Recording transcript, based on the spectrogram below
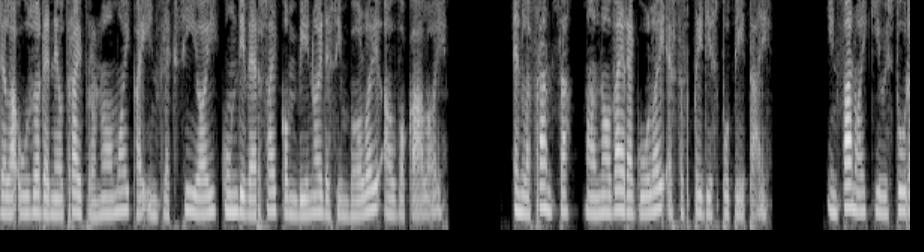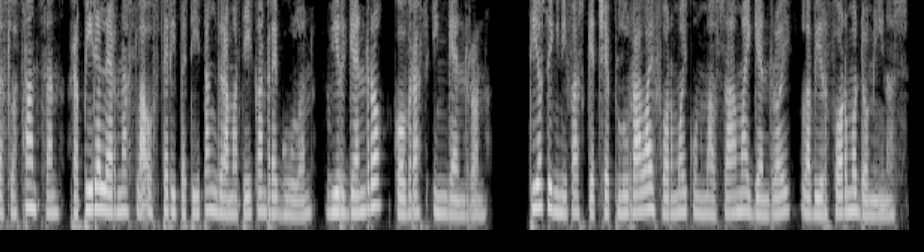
de la uso de neutrai pronomoi kai inflexioi cun diversai combinoi de simboloi au vocaloi. En la Franza, malnovai reguloi estas pridisputitai. Infanoi kiu studas la Franzan rapide lernas la ofte ripetitan grammatikan regulon, vir genro kovras in genron. Tio signifas che ce pluralai formoi cun malsamai genroi la vir formo dominas.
